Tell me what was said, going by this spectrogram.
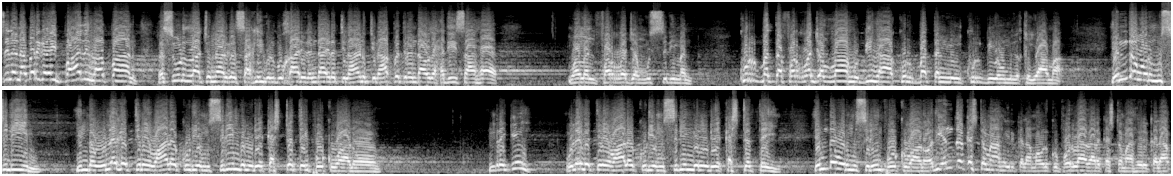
சில நபர்களை பாதுகாப்பான் ரசூலுல்லாஹ் சொன்னார்கள் சஹீஹுல் புகாரி 2442 இரண்டாவது ஹதீஸாக ومن فرج مسلما குர்பத்த ஃபர்ரஜ அல்லாஹு பிஹா குர்பத்தன் மின் குர்பி யௌமில் கியாமா எந்த ஒரு முஸ்லீம் இந்த உலகத்திலே வாழக்கூடிய முஸ்லீம்களுடைய கஷ்டத்தை போக்குவானோ இன்றைக்கு உலகத்திலே வாழக்கூடிய முஸ்லிம்களுடைய கஷ்டத்தை எந்த ஒரு முஸ்லீம் போக்குவானோ அது எந்த கஷ்டமாக இருக்கலாம் அவனுக்கு பொருளாதார கஷ்டமாக இருக்கலாம்.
